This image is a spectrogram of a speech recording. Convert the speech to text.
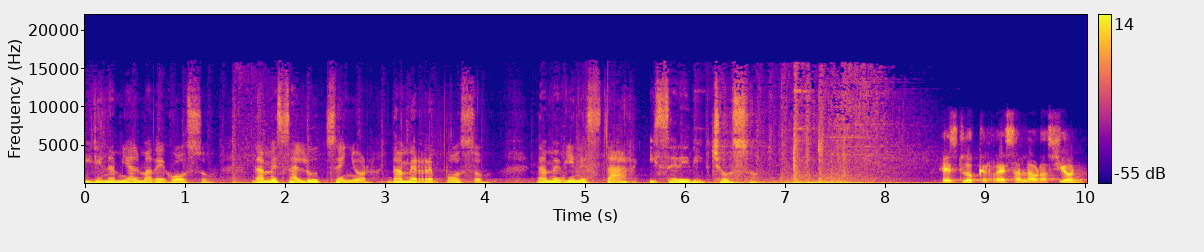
y llena mi alma de gozo. Dame salud, Señor, dame reposo, dame bienestar y seré dichoso. Es lo que reza la oración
